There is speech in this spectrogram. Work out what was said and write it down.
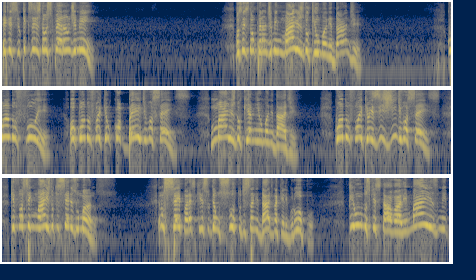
e disse: O que vocês estão esperando de mim? Vocês estão esperando de mim mais do que humanidade? Quando fui, ou quando foi que eu cobrei de vocês, mais do que a minha humanidade? Quando foi que eu exigi de vocês que fossem mais do que seres humanos? Eu não sei, parece que isso deu um surto de sanidade naquele grupo. Que um dos que estavam ali mais me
